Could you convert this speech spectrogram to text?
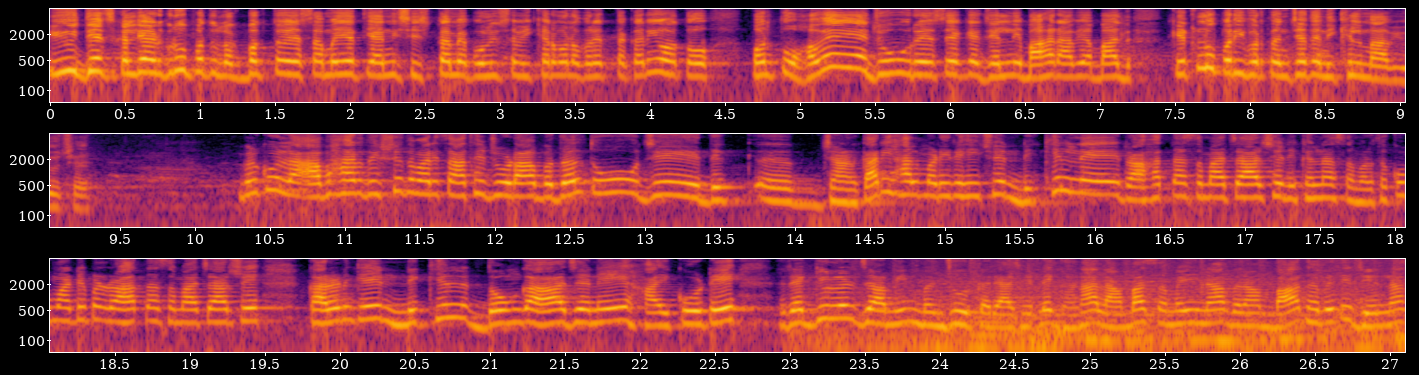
યુદ્ધ કલ્યાણ ગ્રુપ હતું. લગભગ તો એ સમયે ત્યાંની સિસ્ટમે પોલીસે વિખેરવાનો પ્રયત્ન કર્યો હતો, પરંતુ હવે એ જોવું રહેશે કે જેલની બહાર આવ્યા બાદ કેટલું પરિવર્તન છે તે નિખિલમાં આવ્યું છે. બિલકુલ, આભાર દીક્ષિત તમારી સાથે જોડાવા બદલ. તો જે જાણકારી હાલ મળી રહી છે, નિખિલને રાહતના સમાચાર છે, નિખિલના સમર્થકો માટે પણ રાહતના સમાચાર છે, કારણ કે નિખિલ દોંગા, જેને હાઈકોર્ટે રેગ્યુલર જામીન મંજૂર કર્યા છે, એટલે ઘણા લાંબા સમયના વિરામ બાદ હવે તે જેલના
